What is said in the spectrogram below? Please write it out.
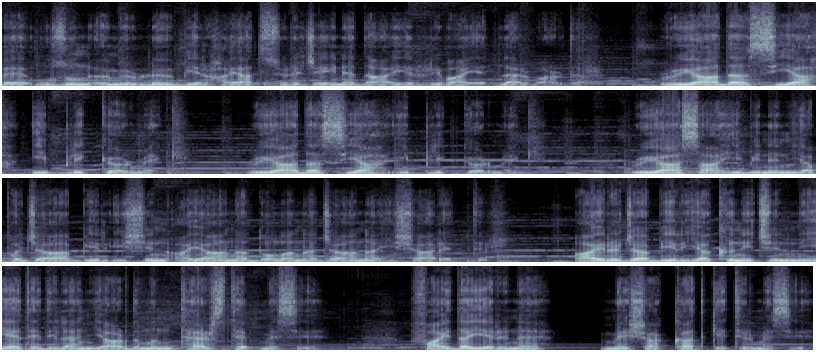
ve uzun ömürlü bir hayat süreceğine dair rivayetler vardır. Rüyada siyah iplik görmek, rüyada siyah iplik görmek, rüya sahibinin yapacağı bir işin ayağına dolanacağına işarettir. Ayrıca bir yakın için niyet edilen yardımın ters tepmesi, fayda yerine meşakkat getirmesi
